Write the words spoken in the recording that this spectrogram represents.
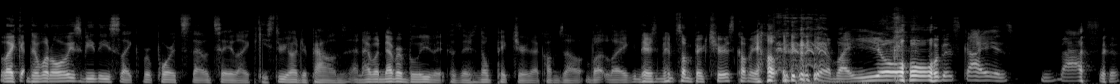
like there would always be these like reports that would say like he's 300 pounds and i would never believe it because there's no picture that comes out but like there's been some pictures coming out lately and i'm like yo this guy is massive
